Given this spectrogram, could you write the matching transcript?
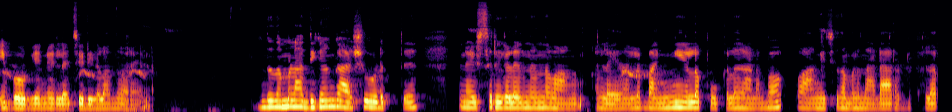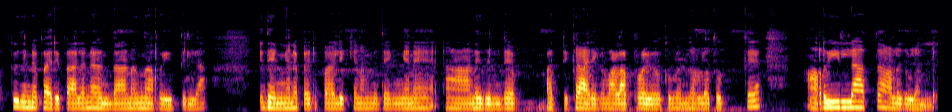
ഈ ബോഗിയനുള്ള ചെടികളെന്ന് പറയുന്നത്. ഇത് നമ്മൾ അധികം കാശ് കൊടുത്ത് നഴ്സറികളിൽ നിന്ന് വാങ്ങും. അല്ലേ? നല്ല ഭംഗിയുള്ള പൂക്കൾ കാണുമ്പോൾ വാങ്ങിച്ച് നമ്മൾ നടാറുണ്ട്. പലർക്കും ഇതിന്റെ പരിപാലനം എന്താണെന്ന് അറിയത്തില്ല. ഇതെങ്ങനെ പരിപാലിക്കണം? ഇതെങ്ങനെ ആണ് ഇതിന്റെ മറ്റ് കാര്യങ്ങൾ വളപ്രയോഗം എന്നുള്ളതൊക്കെ അറിയില്ലാത്ത ആളുകളുണ്ട്.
